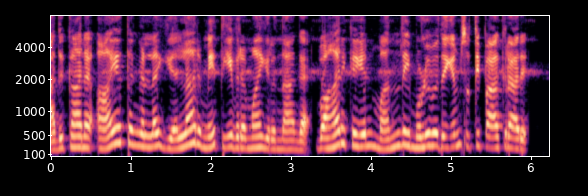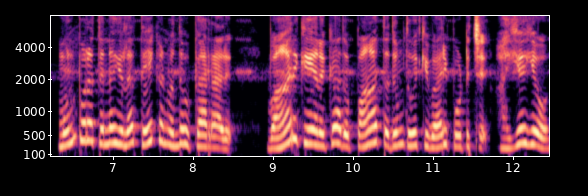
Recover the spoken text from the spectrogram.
அதுக்கான ஆயத்தங்கள்ல எல்லாருமே தீவிரமா இருந்தாங்க. வாரிக்கையன் மந்தை முழுவதையும் சுத்தி பாக்குறாரு. முன்புற திண்ணையில தேக்கன் வந்து உட்கார்றாரு. வாரிக்கையனுக்கு அதை பார்த்ததும் தூக்கி வாரி போட்டுச்சு. ஐயையோ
